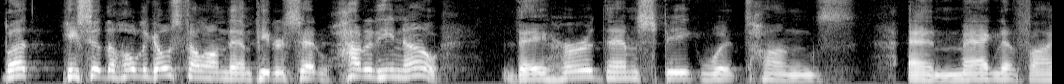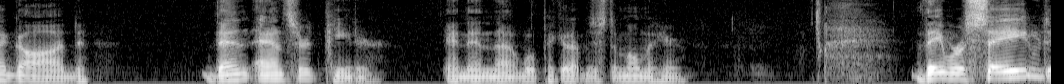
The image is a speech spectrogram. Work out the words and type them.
But he said the Holy Ghost fell on them. Peter said, How did he know? They heard them speak with tongues and magnify God. Then answered Peter. And then uh, we'll pick it up in just a moment here. They were saved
